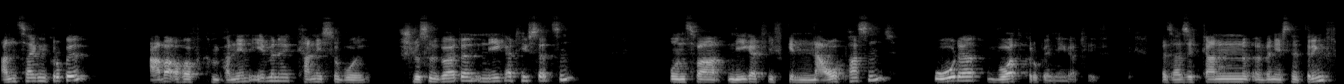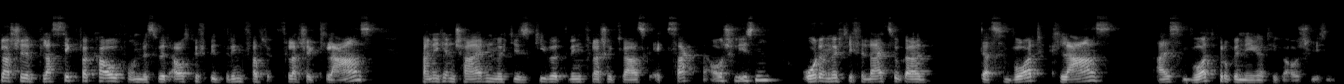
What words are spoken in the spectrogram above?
Anzeigengruppe, aber auch auf Kampagnenebene, kann ich sowohl Schlüsselwörter negativ setzen, und zwar negativ genau passend oder Wortgruppe negativ. Das heißt, ich kann, wenn ich eine Trinkflasche Plastik verkaufe und es wird ausgespielt Trinkflasche Glas, kann ich entscheiden, möchte ich dieses Keyword Trinkflasche Glas exakt ausschließen oder möchte ich vielleicht sogar das Wort Glas als Wortgruppe negativ ausschließen?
